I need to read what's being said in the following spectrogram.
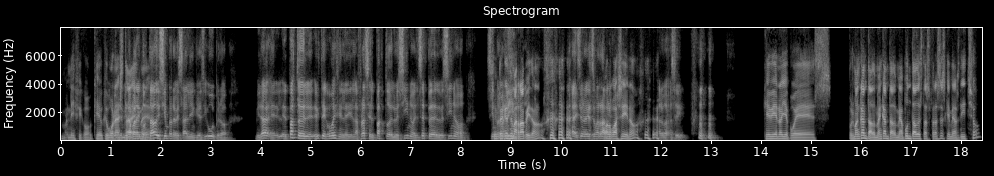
Magnífico, qué, qué buena está. Mira para ¿eh? el costado y siempre ves a alguien que dice, uy, pero mira, el, pasto, del, ¿viste cómo es la frase? El pasto del vecino, el césped del vecino. Siempre, siempre crece más rápido, ¿no? siempre crece más rápido. O algo así, ¿no? algo así. qué bien, oye, pues, pues me ha encantado, me ha encantado. Me ha apuntado estas frases que me has dicho.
